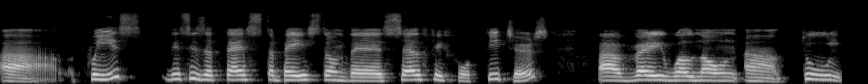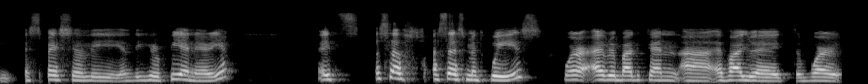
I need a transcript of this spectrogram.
uh, quiz. This is a test based on the Selfie for Teachers, a very well-known uh, tool, especially in the European area. It's a self-assessment quiz where everybody can uh, evaluate where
